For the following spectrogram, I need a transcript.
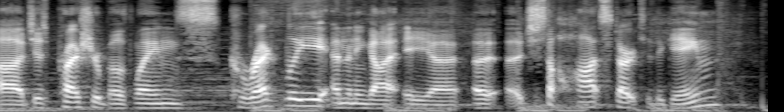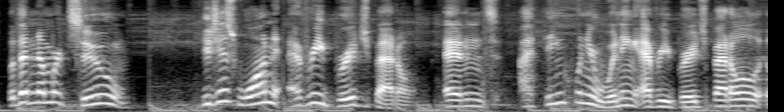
uh, just pressure both lanes correctly, and then he got a, uh, a, a, just a hot start to the game. But then number two, he just won every bridge battle, and I think when you're winning every bridge battle,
